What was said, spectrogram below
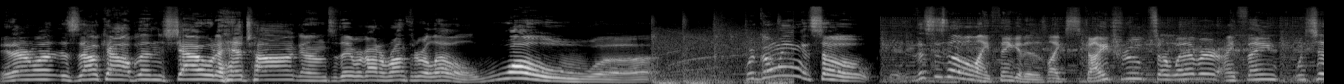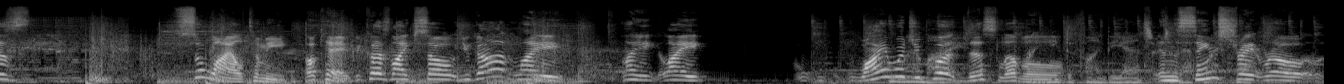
Hey there everyone, this is Al Kaplan, Shadow the Hedgehog, and today we're gonna run through a level. Whoa! We're going, so, this is the level I think it is, like Sky Troops or whatever, I think, which is so wild to me. Okay, because like, so, you got like, like, like, why would you put this level the in the same straight row?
